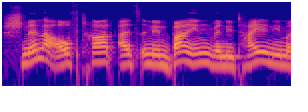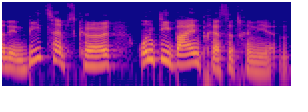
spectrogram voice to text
schneller auftrat als in den Beinen, wenn die Teilnehmer den Bizeps Curl und die Beinpresse trainierten.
